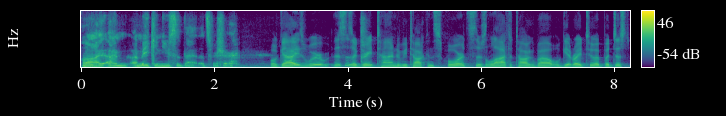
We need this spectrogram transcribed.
Well, I, I'm I'm making use of that. That's for sure. Well, guys, we're this is a great time to be talking sports. There's a lot to talk about. We'll get right to it, but just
